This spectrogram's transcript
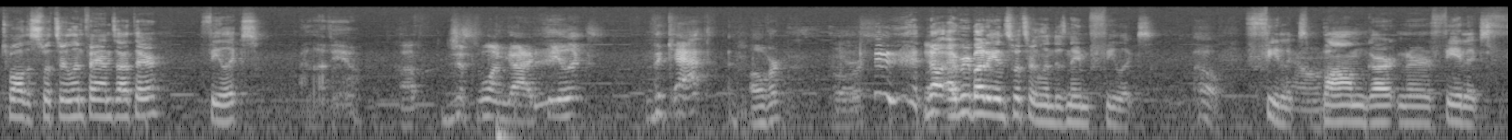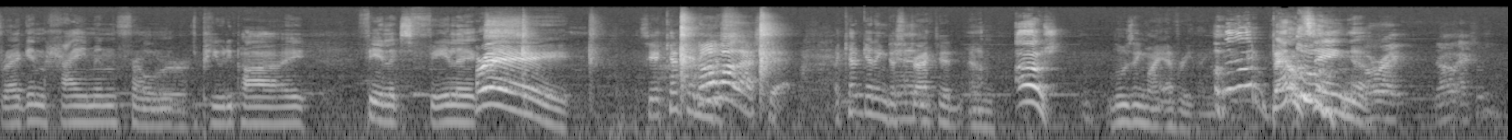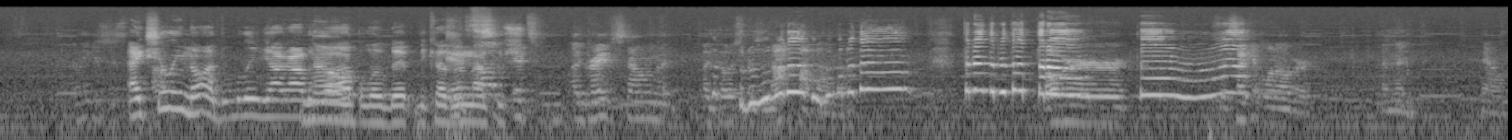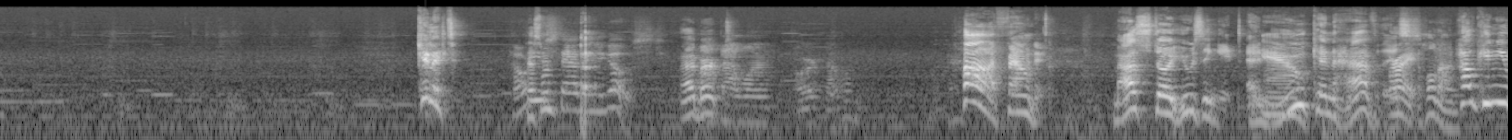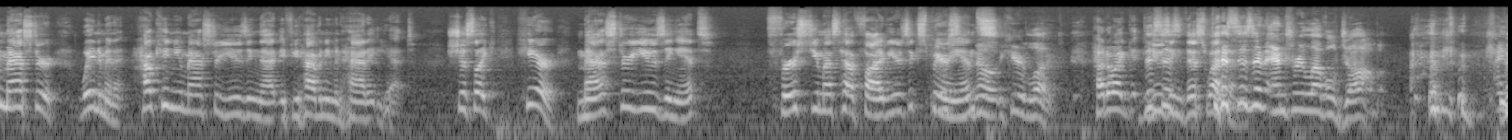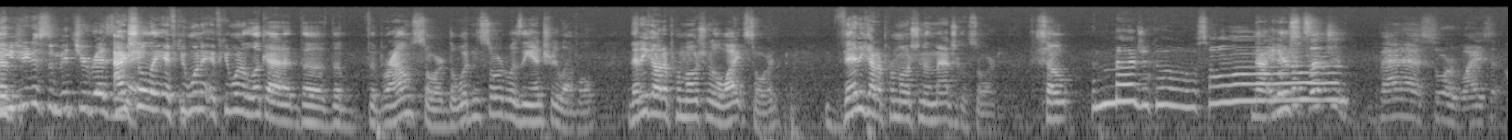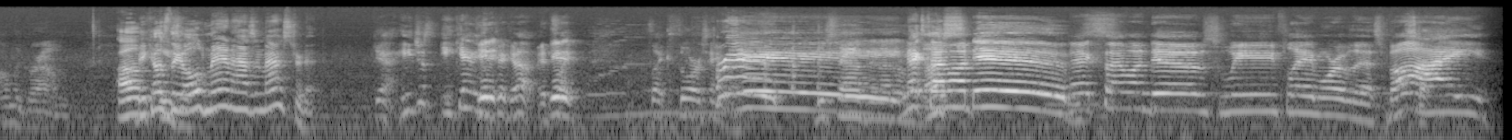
To all the Switzerland fans out there, Felix, I love you. Uh, just one guy, Felix, the cat. Over. No, everybody in Switzerland is named Felix. Oh. Felix Down. Baumgartner, Felix Fregenheimen from Over. PewDiePie, Felix Felix. Hooray! See, I kept getting How dis- about that shit? I kept getting distracted and Oh, sh- losing my everything. bouncing! All right. No, actually, I think it's just. Actually, no, I do believe y'all gotta No. go up a little bit because I'm it's, not too sure. it's a gravestone that a ghost does not pop out. Over. The second one over, and then down. Kill it! How are This you one? stabbing a ghost? I Not burped. that one or that one. Ha! I found it. master using it, and you can have this. All right, hold on. How can you master? Wait a minute. How can you master using that if you haven't even had it yet? It's just like here, master using it. First, you must have five years Here's- experience. No, here, look. How do I get This using is this weapon? This is an entry level job. I need you to submit your resume. Actually, if you want to, if you want to look at it, the, the the brown sword, the wooden sword, was the entry level. Then he got a promotion to the white sword. Then he got a promotion to the magical sword. So The magical sword. Now, here's- such a badass sword. Why is it on the ground? um, because easy. the old man hasn't mastered it. Yeah, he just he can't Get even it. pick it up. It's Get like it. it's like Thor's hand. Hey! Next time on Dibs! Next time on Dibs, we play more of this. Bye.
